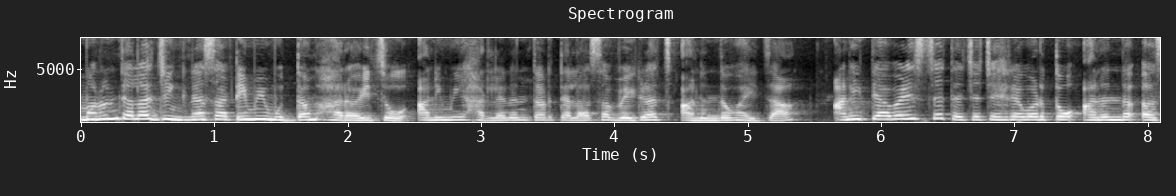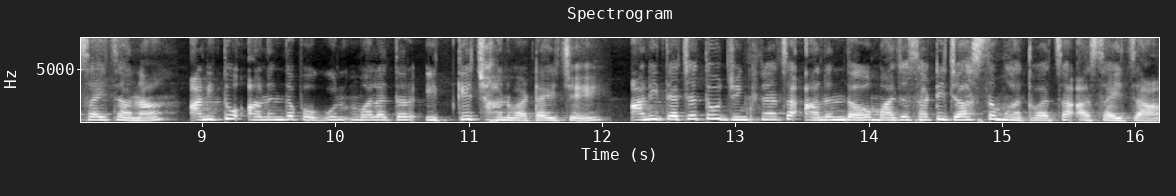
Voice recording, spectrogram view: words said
म्हणून त्याला जिंकण्यासाठी मी मुद्दाम हरायचो आणि मी हरल्यानंतर त्याला असा वेगळाच आनंद व्हायचा. आणि त्यावेळेसच्या त्याच्या चेहऱ्यावर तो आनंद असायचा ना? आणि तो आनंद बघून मला तर इतके छान वाटायचे. आणि त्याच्या तो जिंकण्याचा आनंद माझ्यासाठी जास्त महत्त्वाचा असायचा.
